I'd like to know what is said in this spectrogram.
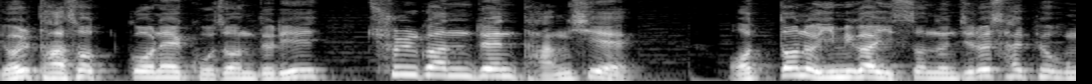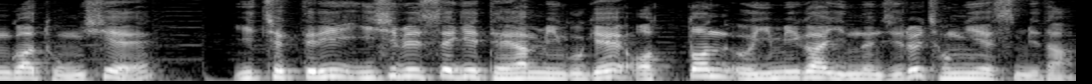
15권의 고전들이 출간된 당시에 어떤 의미가 있었는지를 살펴본과 동시에 이 책들이 21세기 대한민국에 어떤 의미가 있는지를 정리했습니다.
